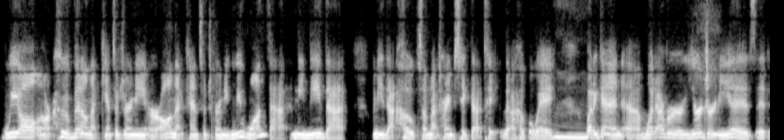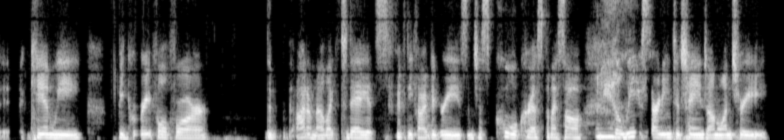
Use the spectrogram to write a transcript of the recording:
we all are, who have been on that cancer journey or on that cancer journey, we want that and we need that. We need that hope. So I'm not trying to take that take that hope away. Mm. But again, um, whatever your journey is, it can we be grateful for the I don't know, like today it's 55 degrees and just cool, crisp. And I saw yeah. the leaves starting to change on one tree.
